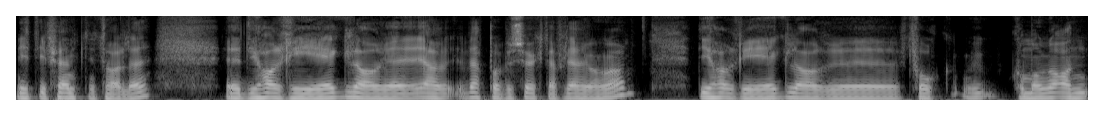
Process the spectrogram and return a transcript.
1950-tallet. Eh, de har regler Jeg har vært på besøk der flere ganger. De har regler for hvor mange,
